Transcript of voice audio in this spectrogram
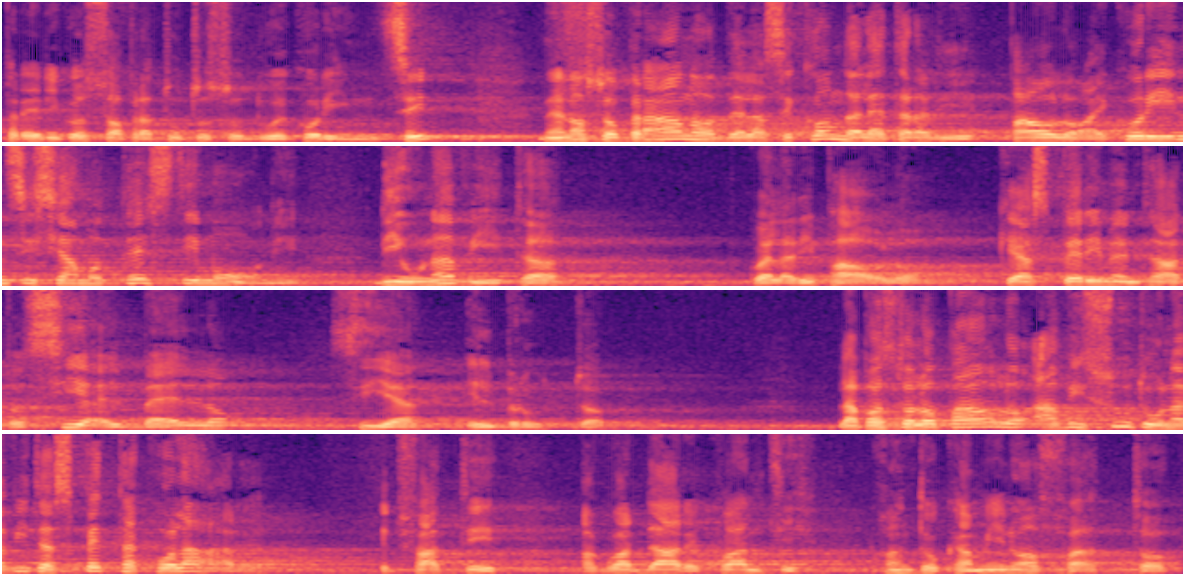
predico soprattutto su due Corinzi, nel nostro brano della seconda lettera di Paolo ai Corinzi siamo testimoni di una vita, quella di Paolo, che ha sperimentato sia il bello sia il brutto. L'Apostolo Paolo ha vissuto una vita spettacolare, infatti a guardare quanti, quanto cammino ha fatto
